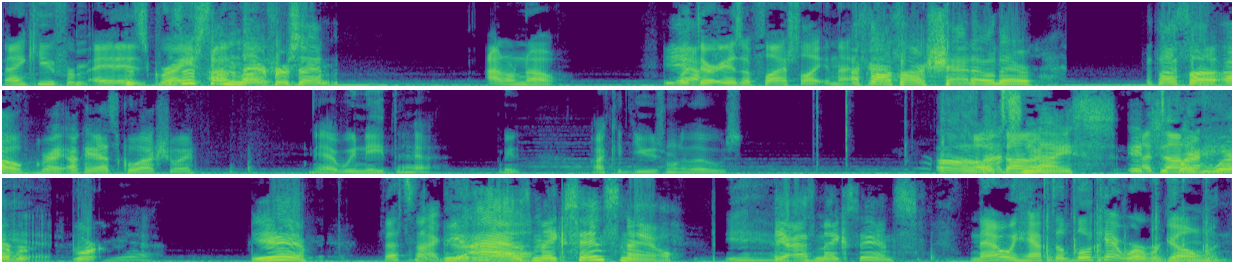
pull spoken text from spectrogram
Thank you for it is great. Was there something there for a second? I don't know, Yeah. but there is a flashlight in that. I thought I saw a shadow there. I thought I saw. Oh, great. Okay, that's cool actually. Yeah, we need that. We, I could use one of those. Oh, Oh, it's that's our- nice. It's just on like our wherever. head. Where, Yeah, yeah. that's not The good The eyes all. make sense now. yeah. The eyes make sense. Now we have to look at where we're going.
